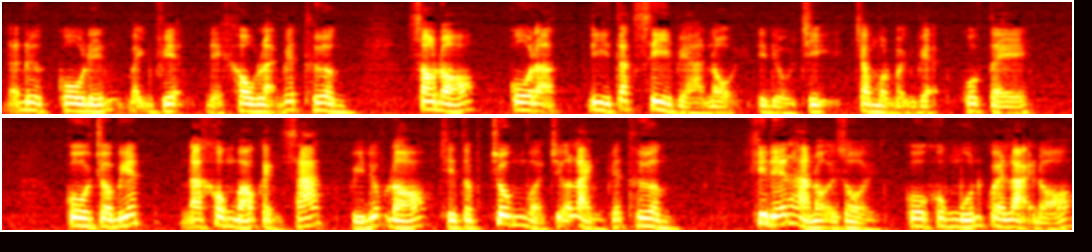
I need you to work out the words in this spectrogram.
đã đưa cô đến bệnh viện để khâu lại vết thương. Sau đó, cô đã đi taxi về Hà Nội để điều trị trong một bệnh viện quốc tế. Cô cho biết đã không báo cảnh sát vì lúc đó chỉ tập trung vào chữa lành vết thương. Khi đến Hà Nội rồi, cô không muốn quay lại đó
